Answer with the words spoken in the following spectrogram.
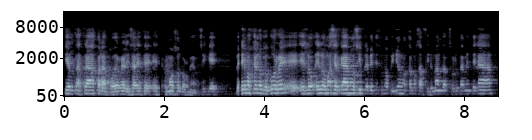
ciertas trabas para poder realizar este, este hermoso torneo. Así que veremos qué es lo que ocurre, eh, es, lo, es lo más cercano, simplemente es una opinión, no estamos afirmando absolutamente nada.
